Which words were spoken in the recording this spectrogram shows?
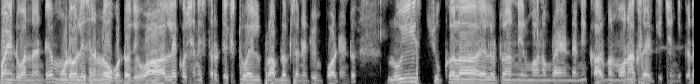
పాయింట్ వన్ అంటే మూడో లెసన్లో ఒకటోది. వాళ్ళే క్వశ్చన్ ఇస్తారు టెక్స్ట్ వైల్ ప్రాబ్లమ్స్ అనేటివి ఇంపార్టెంట్ లూయిస్ చుక్కల ఎలక్ట్రాన్ నిర్మాణం రాయండి అని కార్బన్ మోనాక్సైడ్కి ఇచ్చింది ఇక్కడ.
